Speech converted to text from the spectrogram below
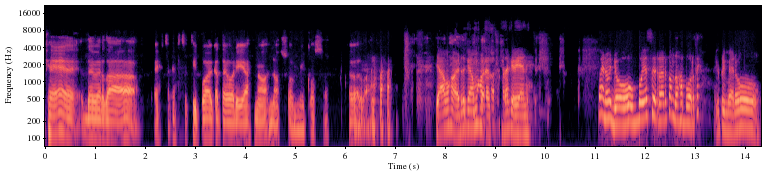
que de verdad este, este tipo de categorías no, no son mi cosa, de verdad. Ya vamos a ver de qué vamos a hablar la semana que viene. Bueno, yo voy a cerrar con dos aportes. El primero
